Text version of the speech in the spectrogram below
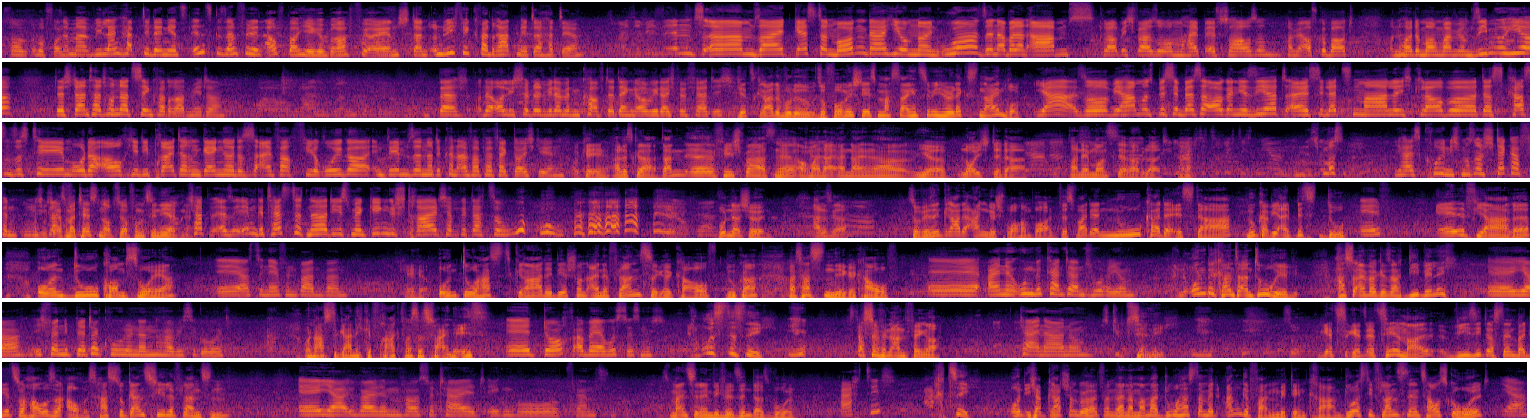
Immer voll. Sag mal, wie lange habt ihr denn jetzt insgesamt für den Aufbau hier gebraucht für euren Stand und wie viel Quadratmeter hat der? Also wir sind ähm, seit gestern Morgen da, hier um 9 Uhr, sind aber dann abends, glaube ich, war so um halb elf zu Hause, haben wir aufgebaut. Und heute Morgen waren wir um 7 Uhr hier. Der Stand hat 110 Quadratmeter. Der, der Olli schüttelt wieder mit dem Kopf, der denkt auch wieder, ich bin fertig. jetzt gerade, wo du so vor mir stehst, machst du eigentlich einen ziemlich relaxten Eindruck. Ja, also wir haben uns ein bisschen besser organisiert als die letzten Male. Ich glaube, das Kassensystem oder auch hier die breiteren Gänge, das ist einfach viel ruhiger. In dem Sinne, die können einfach perfekt durchgehen. Okay, alles klar. Dann äh, viel Spaß, ne? Auch mal an deiner hier, Leuchte da, an dem Monstera-Blatt. Die Ja. leuchtet so richtig neon. Ich muss, ja, ist grün. Ich muss nur einen Stecker finden. Ich glaub, erst mal testen, ob es auch funktioniert. Ne? ich habe also eben getestet, ne? Die ist mir gegengestrahlt. Ich habe gedacht so, wuhu. Wunderschön. Alles klar. So, wir sind gerade angesprochen worden. Das war der Nuka, der ist da. Nuka, wie alt bist du? Elf Elf Jahre. Und du kommst woher? äh, aus der Nähe von Baden-Baden. Okay. Und du hast gerade dir schon eine Pflanze gekauft, Luca. Was hast du denn dir gekauft? Äh, eine unbekannte Anthurium. Eine unbekannte Anturie. Hast du einfach gesagt, die will ich? Äh, ja, ich fand die Blätter cool und dann habe ich sie geholt. Und hast du gar nicht gefragt, was das für eine ist? Äh, doch, aber er wusste es nicht. Er wusste es nicht. Was ist das denn für ein Anfänger? Keine Ahnung. Das gibt's ja nicht. So, jetzt, jetzt erzähl mal, wie sieht das denn bei dir zu Hause aus? Hast du ganz viele Pflanzen? Äh, ja, überall im Haus verteilt irgendwo Pflanzen. Was meinst du denn, wie viel sind das wohl? 80? 80. Und ich habe gerade schon gehört von deiner Mama, du hast damit angefangen mit dem Kram. Du hast die Pflanzen ins Haus geholt. Ja.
